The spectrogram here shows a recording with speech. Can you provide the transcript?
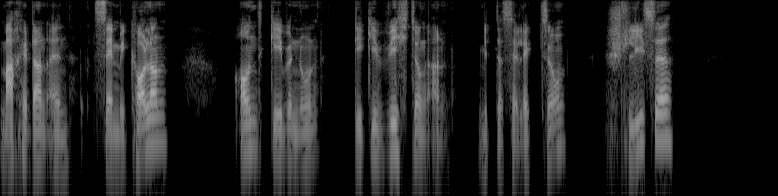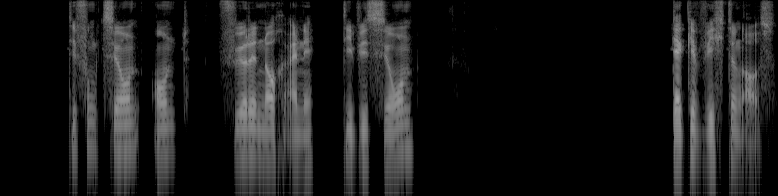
mache dann ein Semikolon und gebe nun die Gewichtung an mit der Selektion, schließe die Funktion und führe noch eine Division der Gewichtung aus.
